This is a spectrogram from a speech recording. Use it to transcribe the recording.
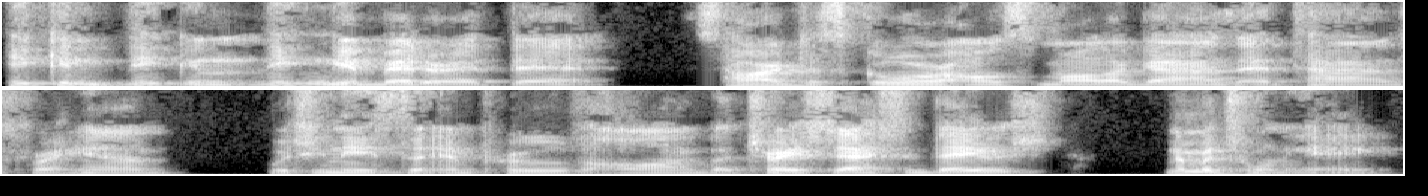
he can he can he can get better at that. It's hard to score on smaller guys at times for him, which he needs to improve on. But Trayce Jackson Davis, number twenty eight.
